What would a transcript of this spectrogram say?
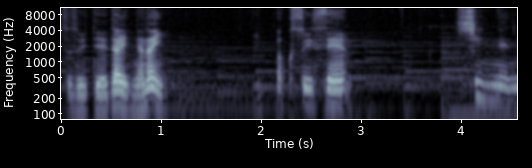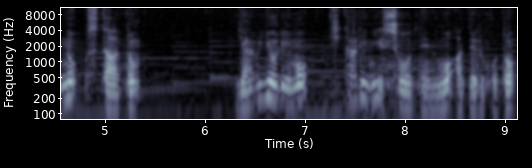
続いて第7位。一泊水星。新年のスタート。闇よりも光に焦点を当てること。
